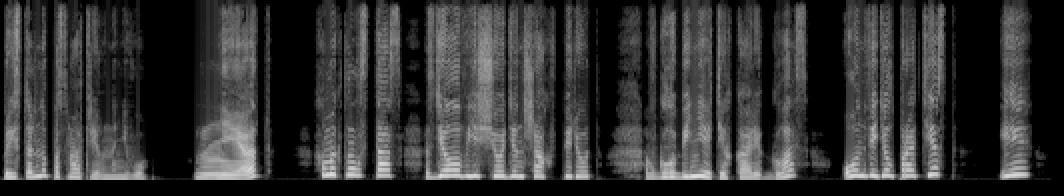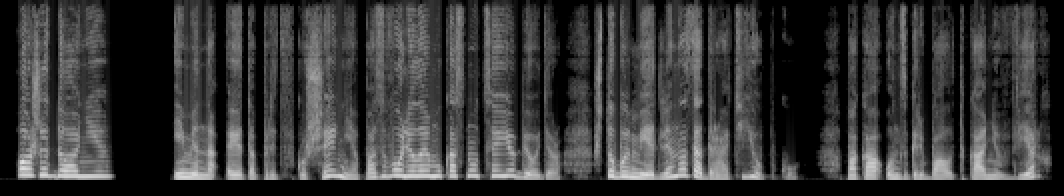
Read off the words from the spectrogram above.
пристально посмотрев на него. «Нет», — хмыкнул Стас, сделав еще один шаг вперед. В глубине этих карих глаз он видел протест и ожидание. Именно это предвкушение позволило ему коснуться ее бедер, чтобы медленно задрать юбку. Пока он сгребал ткань вверх,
